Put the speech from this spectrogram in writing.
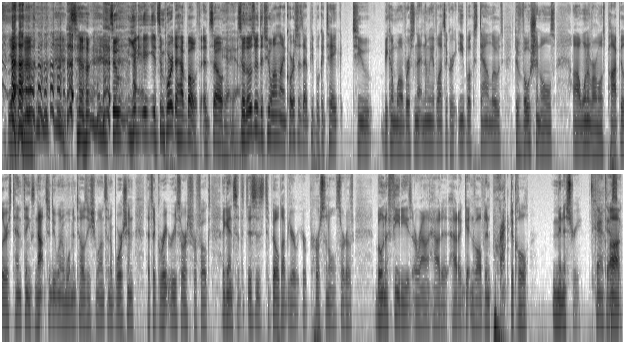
yeah. so so you, it's important to have both. And so, Yeah, yeah. so those are the two online courses that people could take to become well versed in that. And then we have lots of great ebooks, downloads, devotionals. Uh, one of our most popular is 10 Things Not to Do When a Woman Tells You She Wants an Abortion. That's a great resource for folks. Again, so that this is to build up your, your personal sort of bona fides around how to how to get involved in practical ministry. Fantastic. Uh,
